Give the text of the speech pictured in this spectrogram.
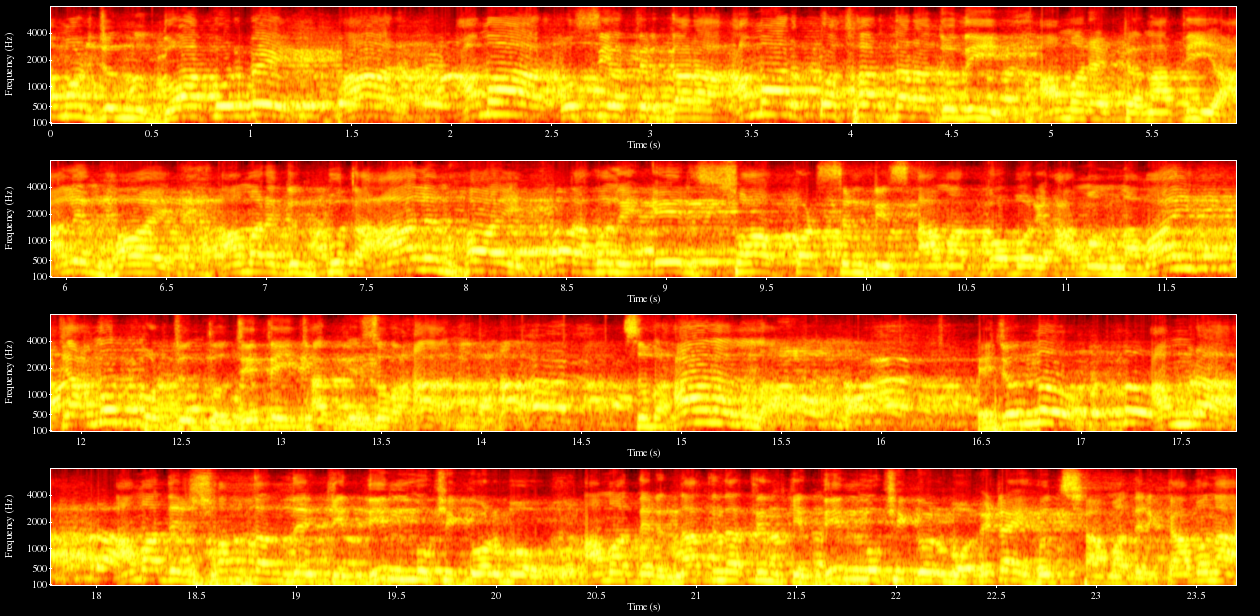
আমার জন্য দোয়া করবে, আর আমার ওসিয়াতের দ্বারা, আমার কথার দ্বারা যদি আমার একটা নাতি আলেম হয় আমার একজন পুতা আলেম হয়, তাহলে এর সব পার্সেন্টেজ আমার কবরে আমল নামায় কেমন পর্যন্ত যেতেই থাকবে। সুবহান সুবহানাল্লাহ। এজন্য আমরা আমাদের সন্তানদেরকে দিনমুখী করব, আমাদের নাতি নাতিনকে দিনমুখী করব, এটাই হচ্ছে আমাদের কামনা।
